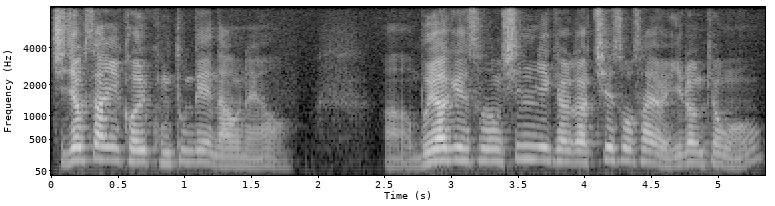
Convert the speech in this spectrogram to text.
지적사항이 거의 공통되게 나오네요. 어, 무약인 소송 심리 결과 취소 사유 이런 경우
